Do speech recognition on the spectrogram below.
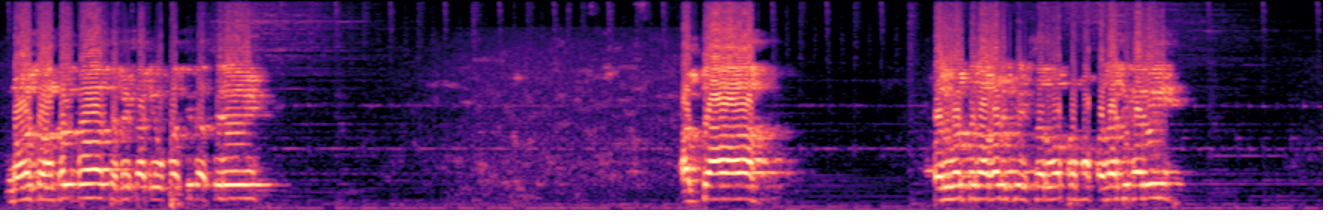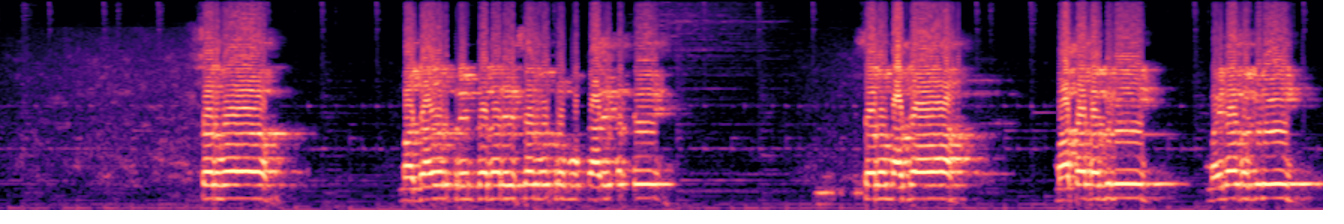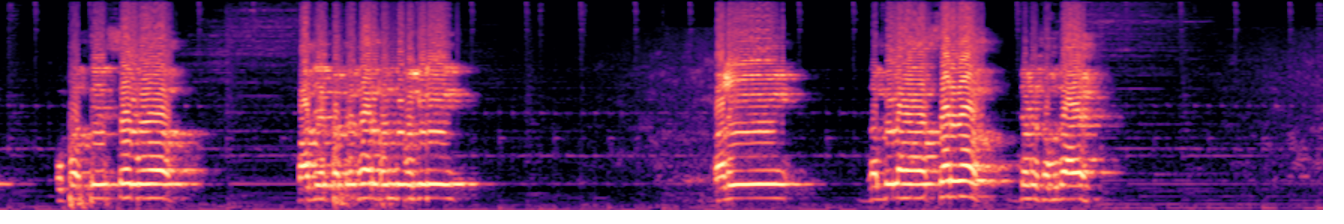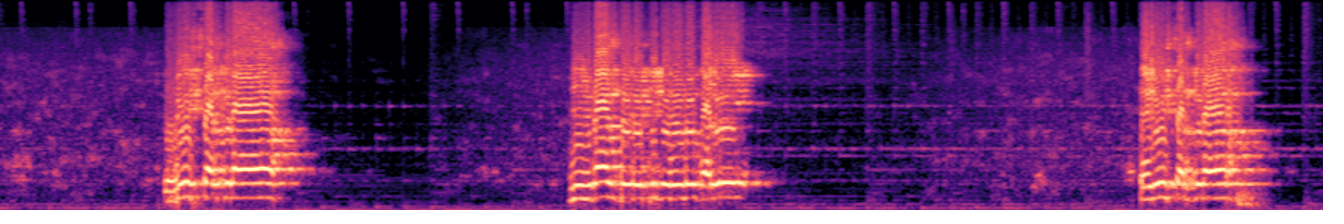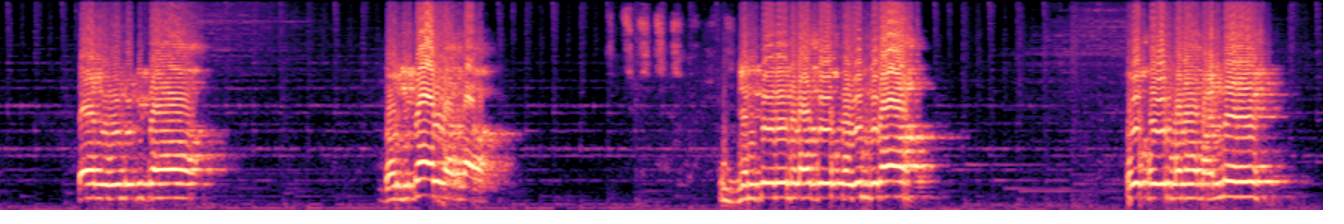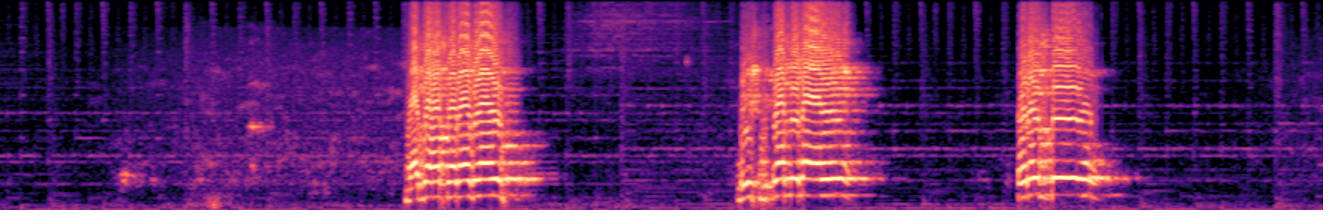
नवसंकल्प सभेसाठी उपस्थित असलेले आजच्या परिवर्तन आघाडीचे सर्व प्रमुख पदाधिकारी सर्व माझ्यावर प्रेम करणारे सर्व प्रमुख कार्यकर्ते सर्व माझ्या माता भगिनी महिला भगिनी उपस्थित सर्व माझे पत्रकार बंधू भगिनी आणि जमलेला सर्व जनसमुदाय वीस तारखेला जी विधानसभेची निवडणूक झाली तेवीस तारखेला त्या निवडणुकीचा जो निकाल लागला जनतेने मला जो कळून दिला तो कळून मला मान्य आहे माझा हा पराभव मी स्वीकारलेला आहे. परंतु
